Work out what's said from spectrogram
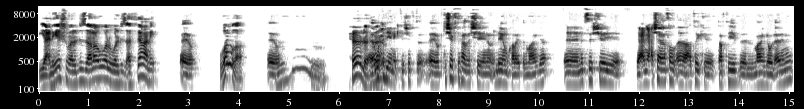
يعني يشمل الجزء الأول والجزء الثاني؟ أيوه. والله. أيوه. مم. حلو آه، حلو. وحدين اكتشفت أيوه اكتشفت هذا الشيء أنا اليوم قريت المانجا. آه، نفس الشيء يعني عشان آه، أعطيك ترتيب المانجا والأنمي.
